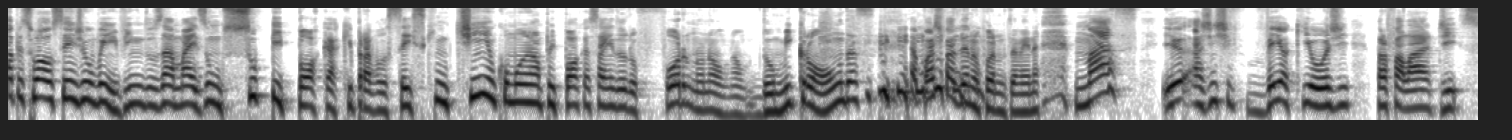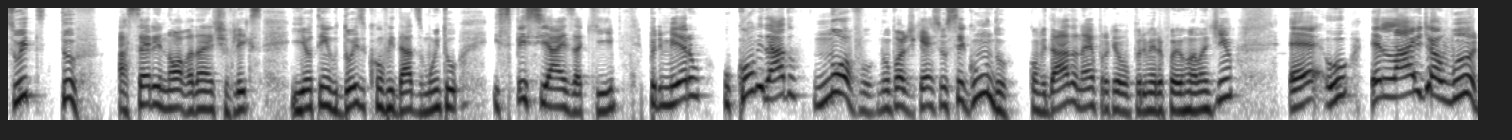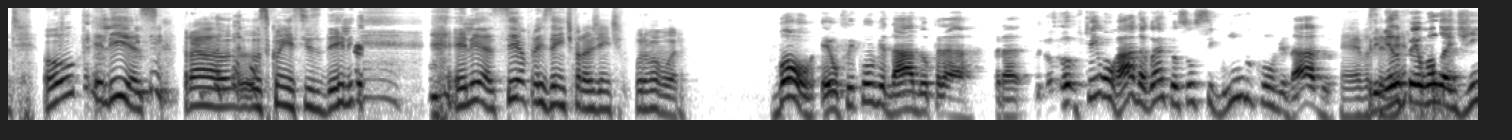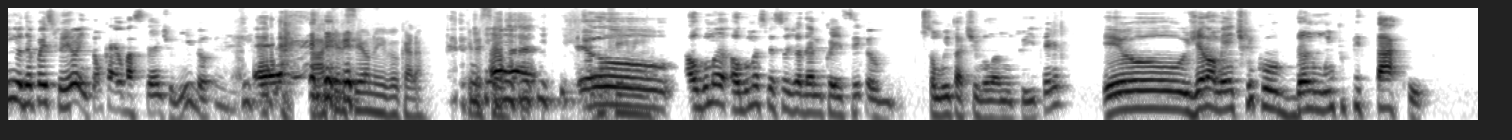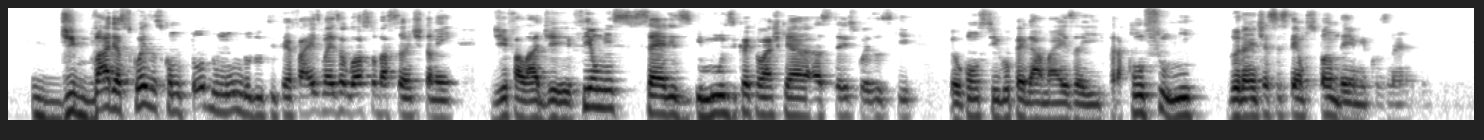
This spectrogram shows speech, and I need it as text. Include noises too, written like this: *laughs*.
Fala pessoal, sejam bem-vindos a mais um Supipoca aqui para vocês, quentinho como uma pipoca saindo do forno, não, não, do micro-ondas. *laughs* pode fazer no forno também, né? Mas eu, a gente veio aqui hoje para falar de Sweet Tooth, a série nova da Netflix, e eu tenho dois convidados muito especiais aqui. Primeiro, o convidado novo no podcast, o segundo convidado, né? Porque o primeiro foi o Rolandinho é o Elijah Wood, ou Elias, *laughs* para os conhecidos dele. Elias, se apresente para a gente, por favor. Bom, eu fui convidado para. Pra... Eu fiquei honrado agora que eu sou o segundo convidado. É, Primeiro vê? foi o Rolandinho, depois foi eu, então caiu bastante o nível. É... Ah, cresceu o nível, cara. Cresceu. Ah, eu... Alguma, algumas pessoas já devem me conhecer, que eu sou muito ativo lá no Twitter eu geralmente fico dando muito pitaco de várias coisas, como todo mundo do Twitter faz, mas eu gosto bastante também de falar de filmes, séries e música, que eu acho que é as três coisas que eu consigo pegar mais aí para consumir durante esses tempos pandêmicos, né?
